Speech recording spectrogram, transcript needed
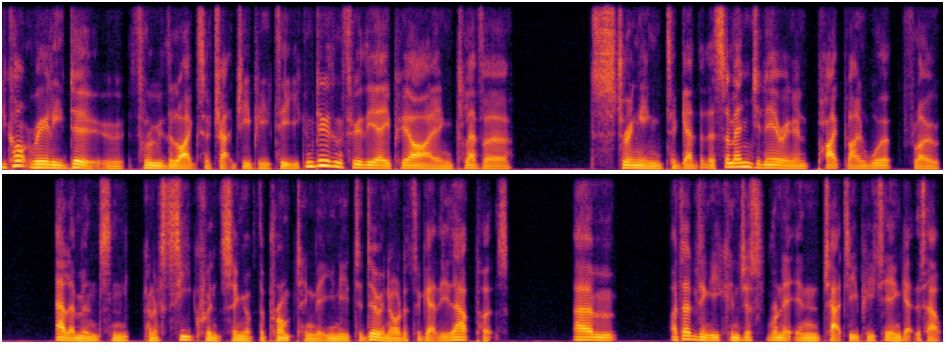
you can't really do through the likes of ChatGPT. You can do them through the API and clever stringing together. There's some engineering and pipeline workflow elements and kind of sequencing of the prompting that you need to do in order to get these outputs. Um, I don't think you can just run it in ChatGPT and get this out.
